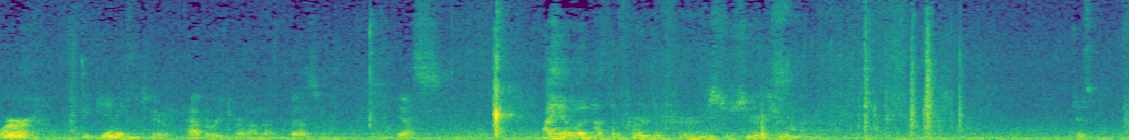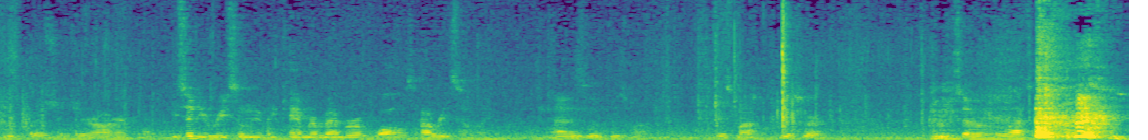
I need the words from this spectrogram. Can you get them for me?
We're beginning to have a return on that investment, yes. I have uh, nothing further for Mr. Shields, Your Honor. Just two questions, Your Honor. You said you recently became a member of WWALS. How recently? As of this month. This month? Yes, sir. So the last.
